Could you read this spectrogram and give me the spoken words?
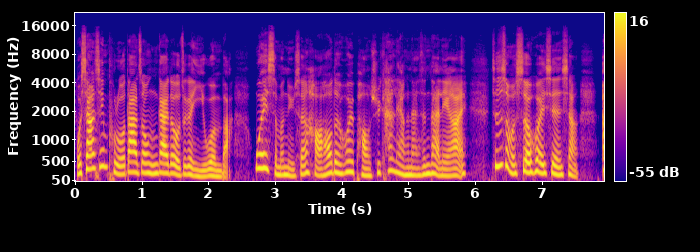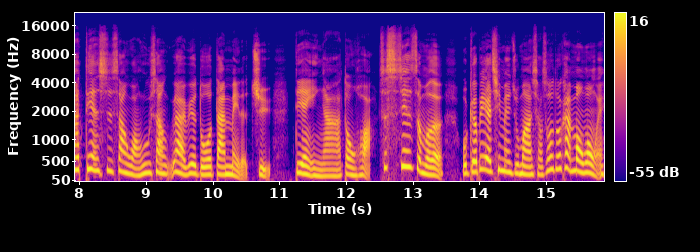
我相信普罗大众应该都有这个疑问吧？为什么女生好好的会跑去看两个男生谈恋爱？这是什么社会现象啊？电视上、网络上越来越多耽美的剧。电影啊，动画，这世界是怎么了？我隔壁的青梅竹马小时候都看梦梦，诶，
